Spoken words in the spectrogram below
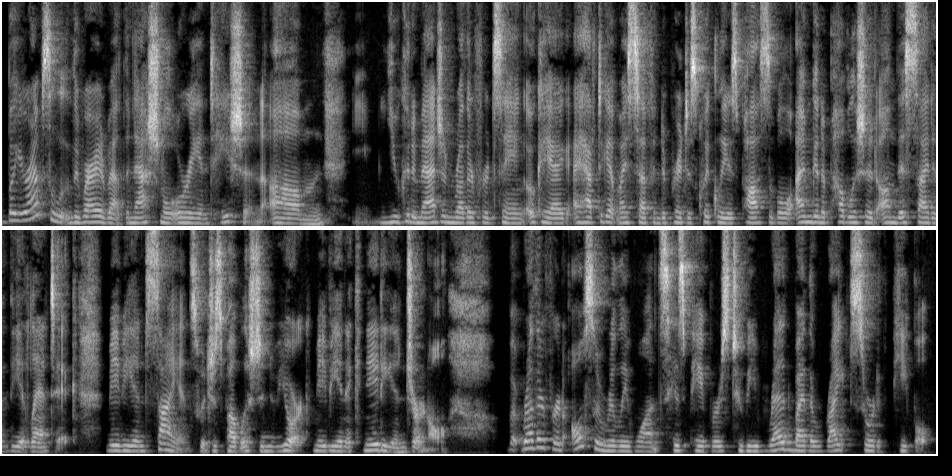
But you're absolutely right about the national orientation. Um, you could imagine Rutherford saying, okay, I, I, have to get my stuff into print as quickly as possible. I'm going to publish it on this side of the Atlantic, maybe in Science, which is published in New York, maybe in a Canadian journal. But Rutherford also really wants his papers to be read by the right sort of people,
